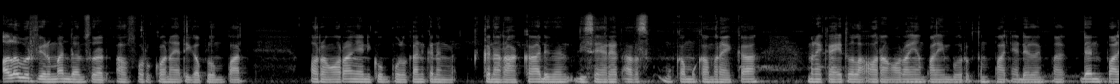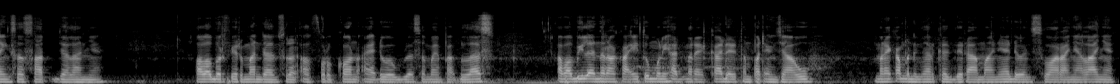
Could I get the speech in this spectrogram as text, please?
Allah berfirman dalam surat Al-Furqan ayat 34, Orang-orang yang dikumpulkan ke neraka dengan diseret atas muka-muka mereka, mereka itulah orang-orang yang paling buruk tempatnya dan paling sesat jalannya. Allah berfirman dalam surat Al-Furqan ayat 12 sampai 14, apabila neraka itu melihat mereka dari tempat yang jauh, mereka mendengar kegeramannya dan suara nyalanya.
